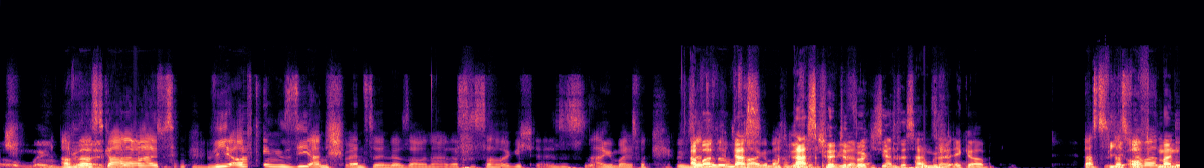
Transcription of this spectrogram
Oh mein Auf einer Skala von 1 bis 10. Wie oft denken Sie an Schwänze in der Sauna? Das ist doch wirklich, das ist ein allgemeines. Wir sollten Aber eine das- Umfrage machen. das. Schon könnte wirklich ganz interessant sein. Ecke ab. das, Wie das oft man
